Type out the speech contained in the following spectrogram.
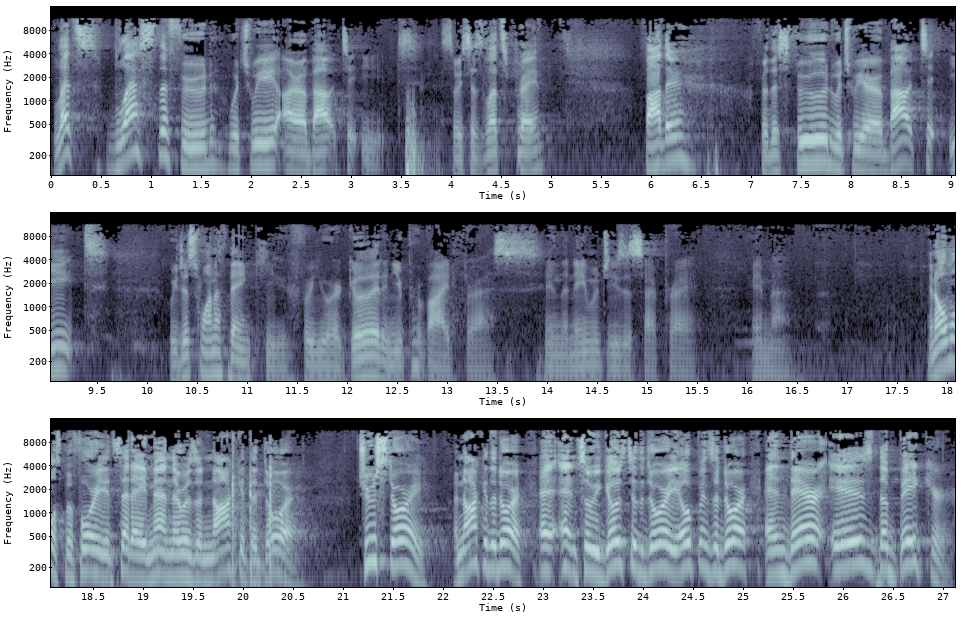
Let's bless the food which we are about to eat. So he says, let's pray. Father, for this food which we are about to eat. We just want to thank you for you are good and you provide for us. In the name of Jesus, I pray. Amen. And almost before he had said amen, there was a knock at the door. True story. A knock at the door. And, and so he goes to the door, he opens the door, and there is the baker.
